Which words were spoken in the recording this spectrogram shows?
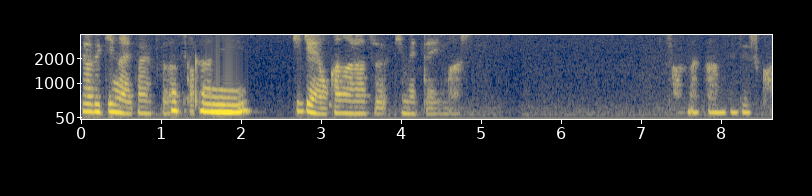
それはできないタイプだと確かに。期限を必ず決めています。そんな感じですかね。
